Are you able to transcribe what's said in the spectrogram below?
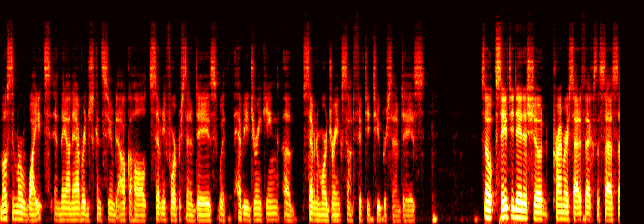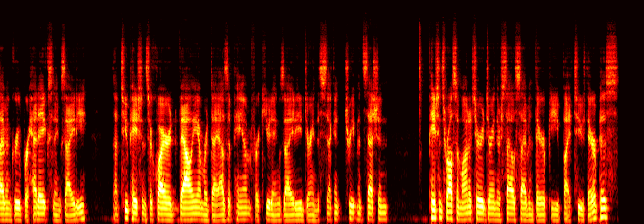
Most of them were white, and they on average consumed alcohol 74% of days, with heavy drinking of seven or more drinks on 52% of days. So, safety data showed primary side effects in the psilocybin group were headaches and anxiety. Uh, two patients required Valium or diazepam for acute anxiety during the second treatment session. Patients were also monitored during their psilocybin therapy by two therapists.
